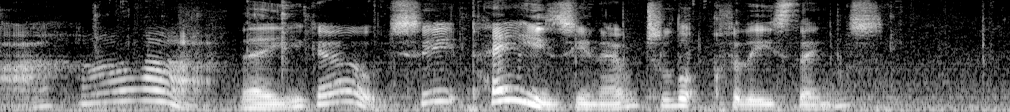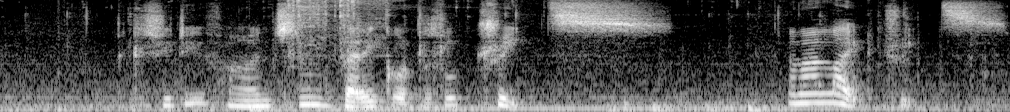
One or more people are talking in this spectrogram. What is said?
Aha! There you go. See, it pays, you know, to look for these things. Because you do find some very good little treats. And I like treats.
